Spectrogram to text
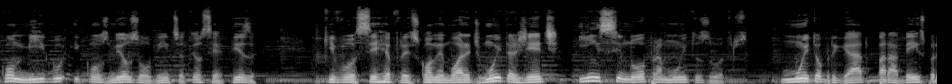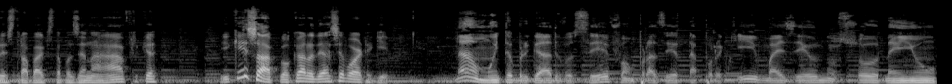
comigo e com os meus ouvintes. Eu tenho certeza que você refrescou a memória de muita gente e ensinou para muitos outros. Muito obrigado, parabéns por esse trabalho que você está fazendo na África. E quem sabe, qualquer hora dessa você volta aqui. Não, muito obrigado você. Foi um prazer estar por aqui, mas eu não sou nenhum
